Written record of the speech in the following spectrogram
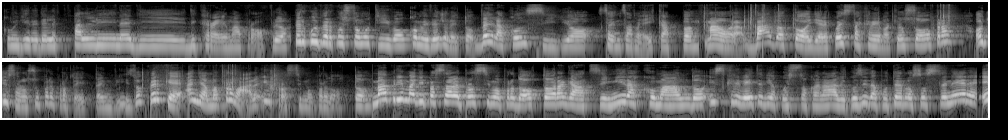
come dire, delle palline di, di, crema proprio. Per cui per questo motivo, come vi ho già detto, ve la consiglio senza make up. Ma ora vado a togliere questa crema che ho sopra. Oggi sarò super protetta in viso perché andiamo a provare il prossimo prodotto. Ma prima di passare al prossimo prodotto, ragazzi, mi raccomando, iscrivetevi a questo canale così da poterlo sostenere e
